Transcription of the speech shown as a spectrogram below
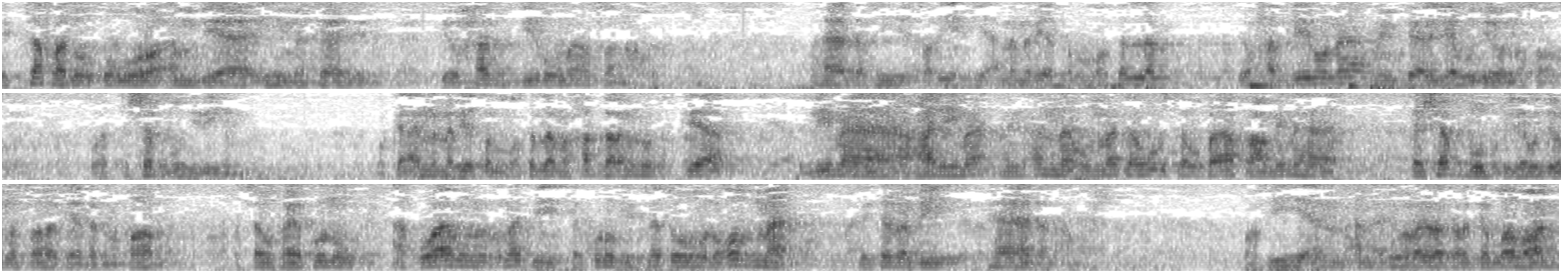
اتخذوا قبور أنبيائهم مساجد يحذر ما صنعوا. وهذا فيه صريح في أن النبي صلى الله عليه وسلم يحذرنا من فعل اليهود والنصارى والتشبه بهم. وكأن النبي صلى الله عليه وسلم حذر منه الاستياء لما علم من أن أمته سوف يقع منها التشبه باليهود والنصارى في هذا المقام. وسوف يكون أقوام من أمتي تكون فتنتهم العظمى بسبب هذا الأمر. وفيه ان عن أبي هريرة رضي الله عنه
